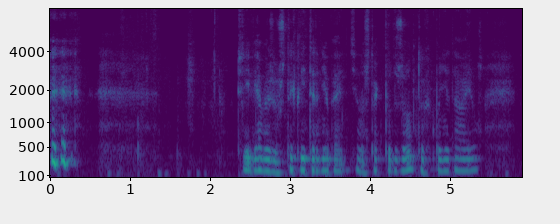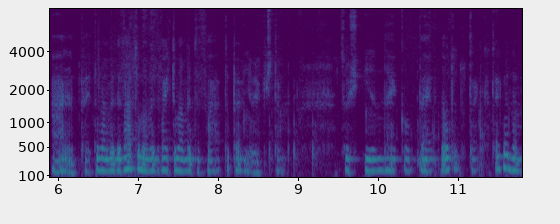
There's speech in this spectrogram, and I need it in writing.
Czyli wiemy, że już tych liter nie będzie. Już tak pod rząd to chyba nie dają. Ale P. Tu mamy dwa, tu mamy dwa i tu mamy dwa. To pewnie jakieś tam coś innego. B. No to tu tak. Tego nam...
